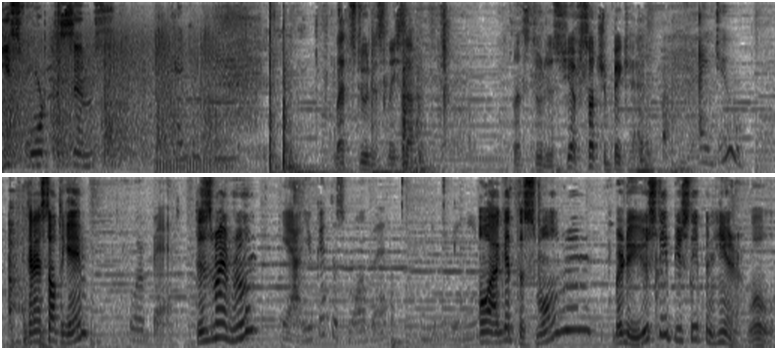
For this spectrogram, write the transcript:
esport the Sims. Can you? Let's do this, Lisa. Let's do this. You have such a big head. I do. Can I start the game? For bed. This is my room. Yeah, you get the small bed in the beginning. Oh, I get the small room? Where do you sleep? You sleep in here. Whoa.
